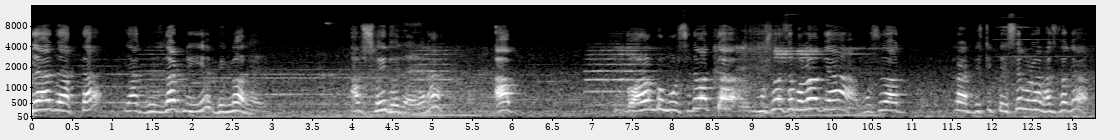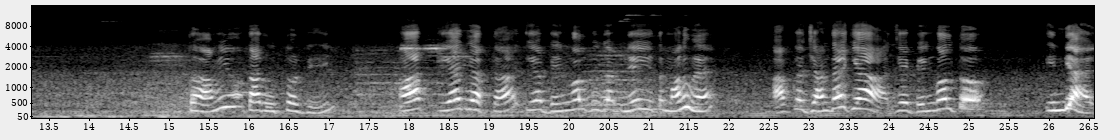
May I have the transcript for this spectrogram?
ইয়া একটা या गुजरात नहीं है बंगाल है आप शहीद हो जाएगा ना आप वालों को मुर्शिदाबाद का मुर्शिदाबाद से बोलो क्या मुर्शिदाबाद का डिस्ट्रिक्ट कैसे बोला भाजपा का तो আমিও তার उत्तर दी आप यह जागता यह बंगाल गुजरात नहीं ये तो मालूम है आपको जानता है क्या ये बंगाल तो इंडिया है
